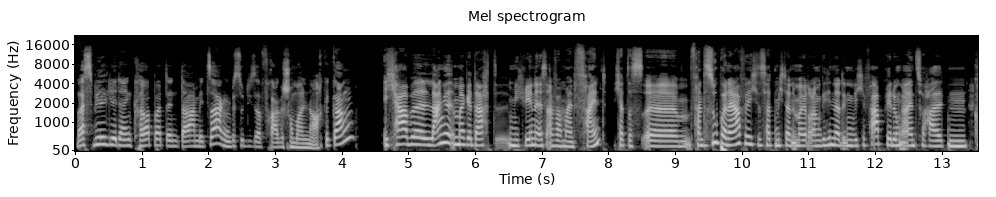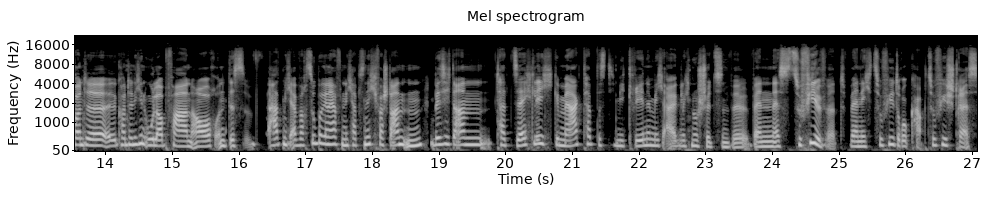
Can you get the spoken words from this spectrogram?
Was will dir dein Körper denn damit sagen? Bist du dieser Frage schon mal nachgegangen? Ich habe lange immer gedacht, Migräne ist einfach mein Feind. Ich habe das, ähm, fand es super nervig. Es hat mich dann immer daran gehindert, irgendwelche Verabredungen einzuhalten. Konnte, konnte nicht in Urlaub fahren auch. Und das hat mich einfach super genervt und ich habe es nicht verstanden, bis ich dann tatsächlich gemerkt habe, dass die Migräne mich eigentlich nur schützen will, wenn es zu viel wird, wenn ich zu viel Druck habe, zu viel Stress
